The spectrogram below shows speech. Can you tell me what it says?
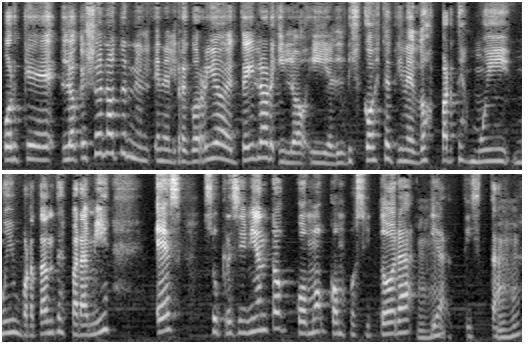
Porque lo que yo noto en el, en el recorrido de Taylor y, lo, y el disco este tiene dos partes muy, muy importantes para mí, es su crecimiento como compositora y artista.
